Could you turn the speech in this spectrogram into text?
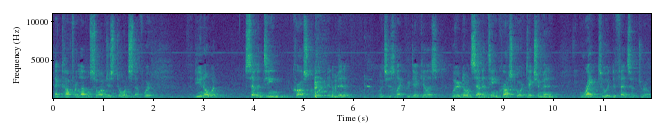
that comfort level. So I'm just doing stuff. We're, do you know what 17 cross court in a minute, which is like ridiculous? We're doing 17 cross court, takes you a minute, right to a defensive drill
